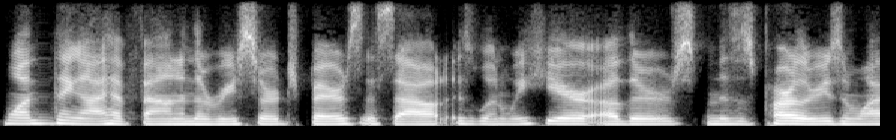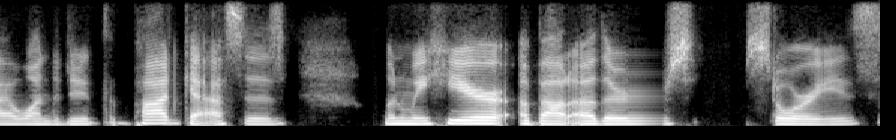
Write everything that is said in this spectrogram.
one thing I have found in the research bears this out is when we hear others, and this is part of the reason why I wanted to do the podcast, is when we hear about others' stories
